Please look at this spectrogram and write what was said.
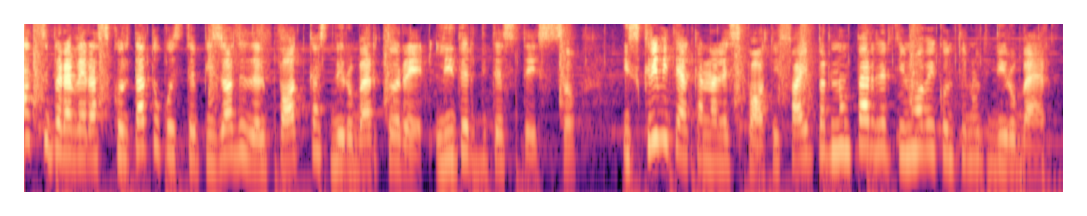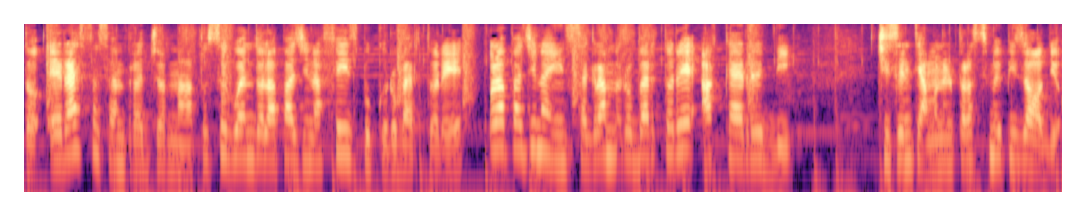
Grazie per aver ascoltato questo episodio del podcast di Roberto Re, leader di te stesso. Iscriviti al canale Spotify per non perderti nuovi contenuti di Roberto e resta sempre aggiornato seguendo la pagina Facebook Roberto Re o la pagina Instagram Roberto Re HRD. Ci sentiamo nel prossimo episodio.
